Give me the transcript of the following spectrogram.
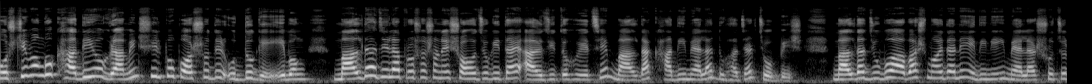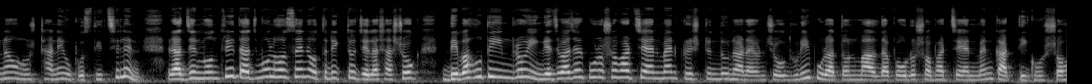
পশ্চিমবঙ্গ খাদি ও গ্রামীণ শিল্প পর্ষদের উদ্যোগে এবং মালদা জেলা প্রশাসনের সহযোগিতায় আয়োজিত হয়েছে মালদা খাদি মেলা দুহাজার চব্বিশ। মালদা যুব আবাস ময়দানে এদিন এই মেলার সূচনা অনুষ্ঠানে উপস্থিত ছিলেন রাজ্যের মন্ত্রী তাজমুল হোসেন, অতিরিক্ত জেলা শাসক দেবাহুতি ইন্দ্র, ইংরেজবাজার পুরসভার চেয়ারম্যান কৃষ্ণেন্দু নারায়ণ চৌধুরী, পুরাতন মালদা পৌরসভার চেয়ারম্যান কার্তিক ঘোষ সহ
